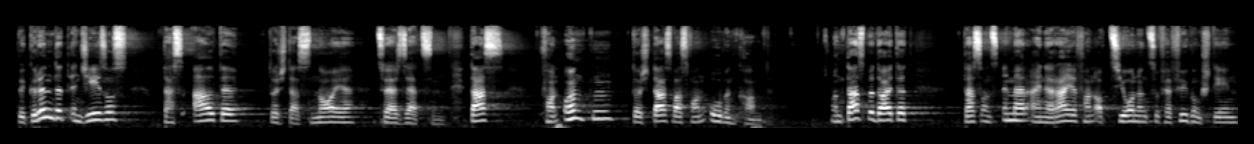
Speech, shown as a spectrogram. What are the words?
begründet in Jesus, das Alte durch das Neue zu ersetzen. Das von unten durch das, was von oben kommt. Und das bedeutet, dass uns immer eine Reihe von Optionen zur Verfügung stehen,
